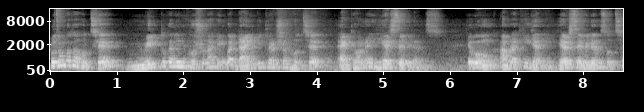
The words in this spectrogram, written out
প্রথম কথা হচ্ছে, মৃত্যুকালীন ঘোষণা কিংবা ডাইং ডিক্লারেশন হচ্ছে এক ধরনের হিয়ার্স এভিডেন্স এবং আমরা কি জানি? হিয়ার্স এভিডেন্স হচ্ছে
